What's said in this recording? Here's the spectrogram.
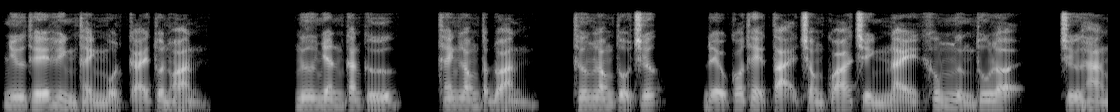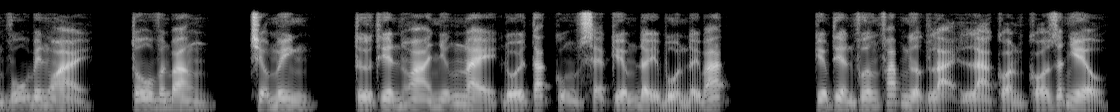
Như thế hình thành một cái tuần hoàn. Ngư nhân căn cứ, Thanh Long tập đoàn, Thương Long tổ chức, đều có thể tại trong quá trình này không ngừng thu lợi, trừ hàng vũ bên ngoài, Tô Vân Băng, Triệu Minh, từ thiên hoa những này đối tác cũng sẽ kiếm đầy buồn đầy bát. Kiếm tiền phương pháp ngược lại là còn có rất nhiều,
